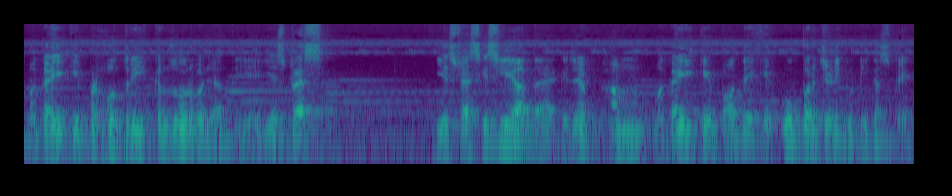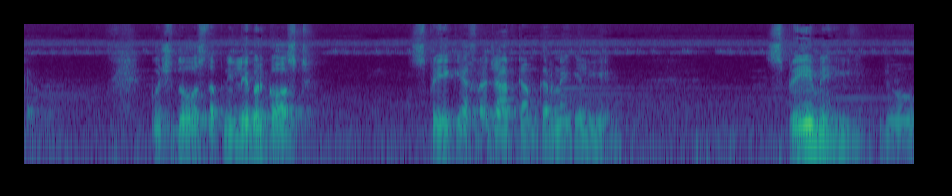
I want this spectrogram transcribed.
मकई की बढ़ोतरी कमज़ोर हो जाती है। ये स्ट्रेस है। ये स्ट्रेस किस लिए आता है कि जब हम मकई के पौधे के ऊपर जड़ी बूटी का स्प्रे कर रहे हैं। कुछ दोस्त अपनी लेबर कॉस्ट स्प्रे के अखराज कम करने के लिए स्प्रे में ही जो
